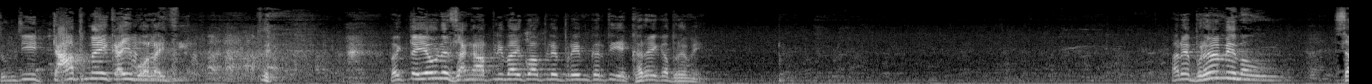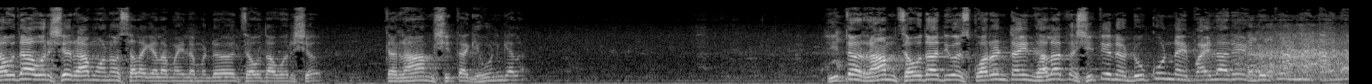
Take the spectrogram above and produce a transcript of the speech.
तुमची टाप नाही काही बोलायची. फक्त एवढं सांगा आपली बायको आपले प्रेम करते. हे खरं आहे का भ्रम आहे? अरे भ्रम आहे भाऊ. चौदा वर्ष राम वनवासाला गेला महिला मंडळ. चौदा वर्ष. तर राम सीता घेऊन गेला. इथं राम चौदा दिवस क्वारंटाईन झाला तर सीतेनं डोकून नाही पाहिला रे डोकून नाही पाहिला.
